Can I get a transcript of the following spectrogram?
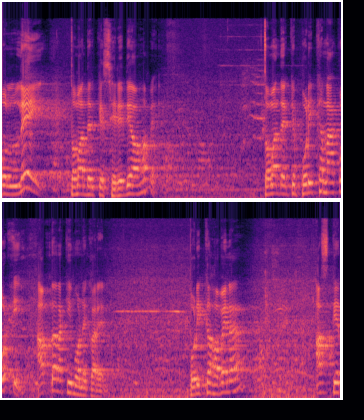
বললেই তোমাদেরকে ছেড়ে দেওয়া হবে? তোমাদেরকে পরীক্ষা না করে আপনারা কি মনে করেন? পরীক্ষা হবে না? আজকের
